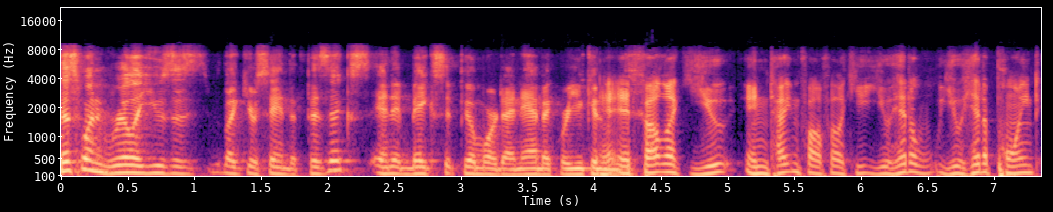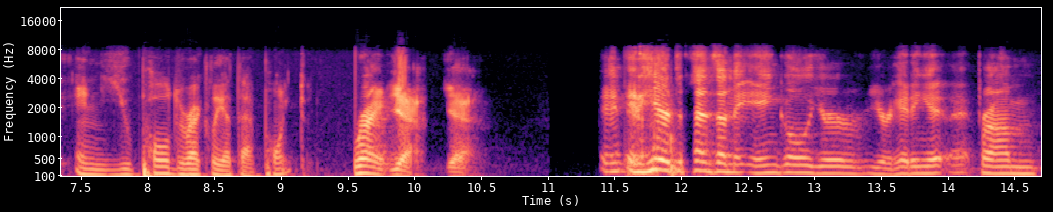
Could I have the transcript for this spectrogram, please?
this one really uses like you're saying the physics, and it makes it feel more dynamic. Where you can It it felt like you in Titanfall. It felt like you, you hit a you hit a point and you pull directly at that point. right. yeah, yeah. And, and here it depends on the angle you're you're hitting it from.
